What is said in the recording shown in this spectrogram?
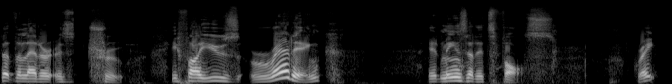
that the letter is true. If I use red ink, it means that it's false. Great.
